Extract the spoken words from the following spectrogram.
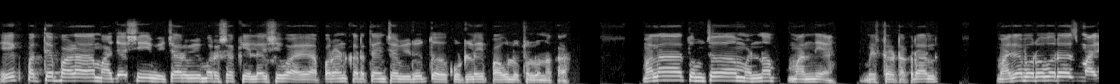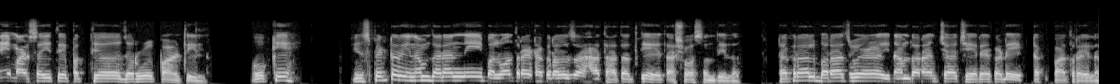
एक पत्तेपाळा माझ्याशी विचारविमर्श केल्याशिवाय अपहरणकर्त्यांच्या विरुद्ध कुठलंही पाऊल उचलू नका. मला तुमचं म्हणणं मान्य आहे मिस्टर टकराल. माझ्याबरोबरच माझी माणसंही ते पथ्य जरूर पाळतील. ओके. इन्स्पेक्टर इनामदारांनी बलवंतराय ठकरालचा हात हातात घेत आश्वासन दिलं. ठकराल बराच वेळ इनामदारांच्या चेहऱ्याकडे एकटक पाहत राहिलं.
